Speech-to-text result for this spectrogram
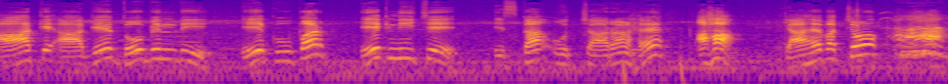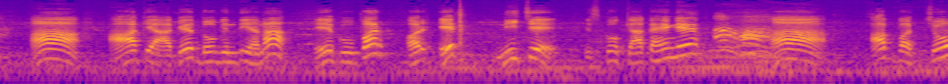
आ के आगे दो बिंदी एक ऊपर एक नीचे। इसका उच्चारण है आहा। क्या है बच्चों? हाँ आ के आगे दो बिंदी है ना? एक ऊपर और एक नीचे। इसको क्या कहेंगे? हाँ अब बच्चों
